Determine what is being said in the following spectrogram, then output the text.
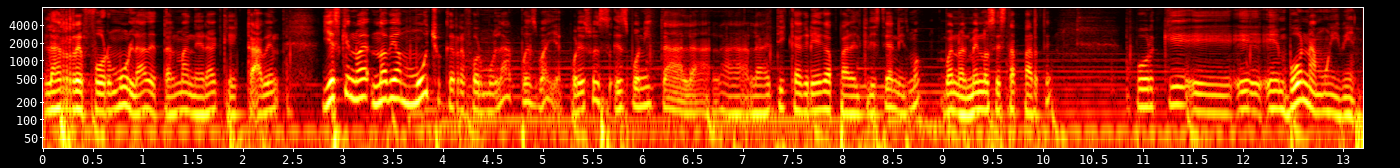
las reformula de tal manera que caben. Y es que no, había mucho que reformular, pues vaya, por eso es, bonita la, la, ética griega para el cristianismo, bueno, al menos esta parte, porque eh, eh, embona muy bien.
